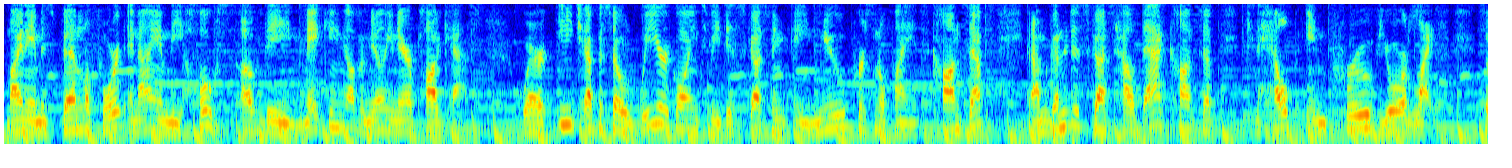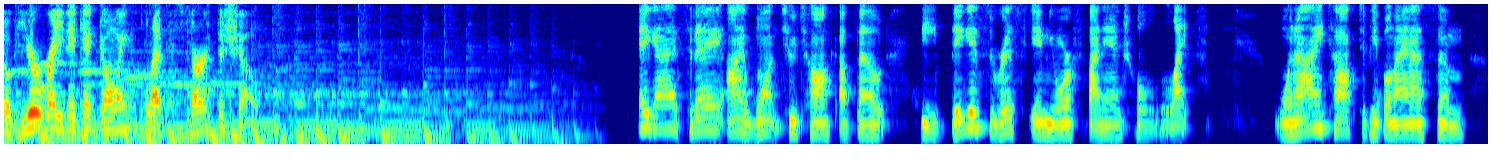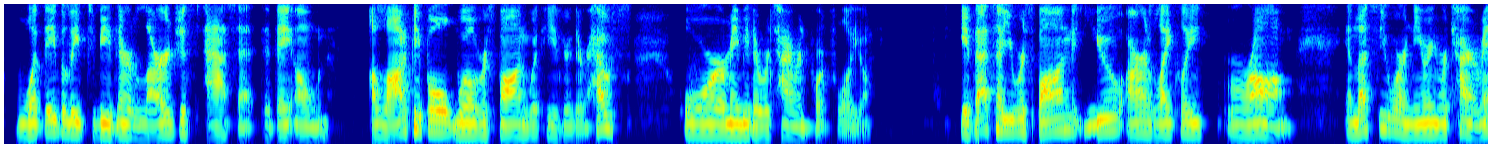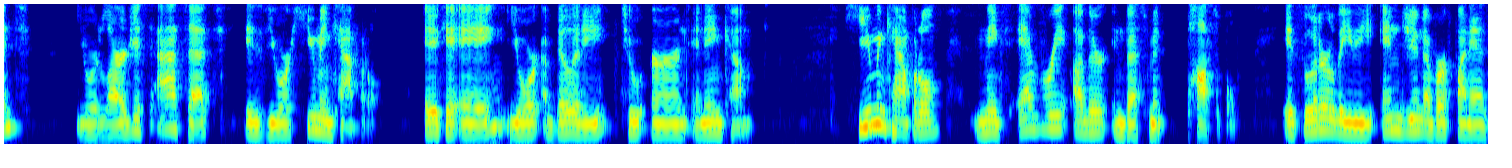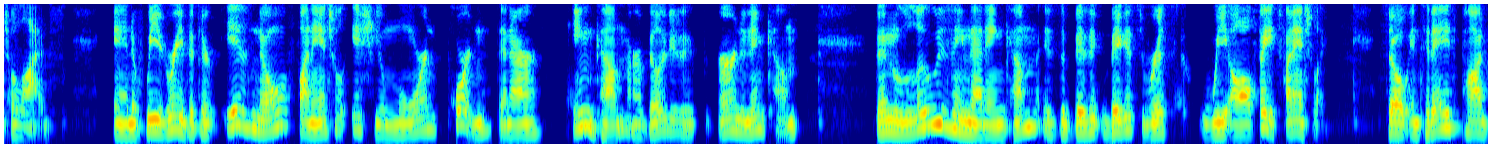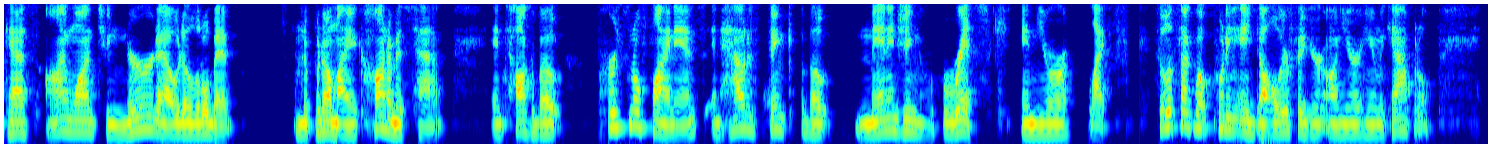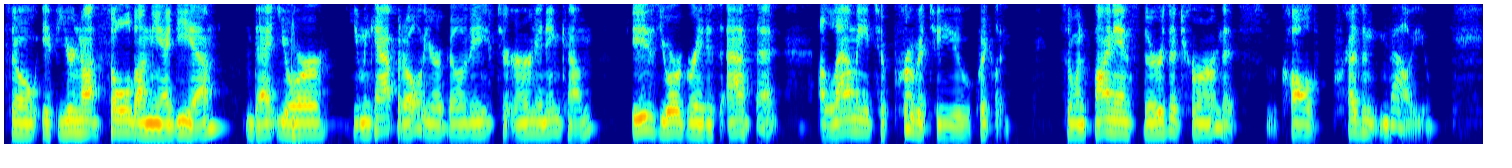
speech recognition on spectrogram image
My name is Ben Lefort, and I am the host of the Making of a Millionaire podcast, where each episode we are going to be discussing a new personal finance concept, and I'm going to discuss how that concept can help improve your life. So if you're ready to get going, let's start the show. Hey guys, today I want to talk about the biggest risk in your financial life. When I talk to people and I ask them what they believe to be their largest asset that they own, a lot of people will respond with either their house or maybe their retirement portfolio. If that's how you respond, you are likely wrong. Unless you are nearing retirement, your largest asset is your human capital aka your ability to earn an income. Human capital makes every other investment possible. It's literally the engine of our financial lives. And if we agree that there is no financial issue more important than our income, our ability to earn an income, then losing that income is the big, biggest risk we all face financially. So, in today's podcast, I want to nerd out a little bit I'm going to put on my economist hat and talk about personal finance and how to think about managing risk in your life. So let's talk about putting a dollar figure on your human capital. So if you're not sold on the idea that your human capital, your ability to earn an income, is your greatest asset, allow me to prove it to you quickly. So in finance, there is a term that's called present value.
